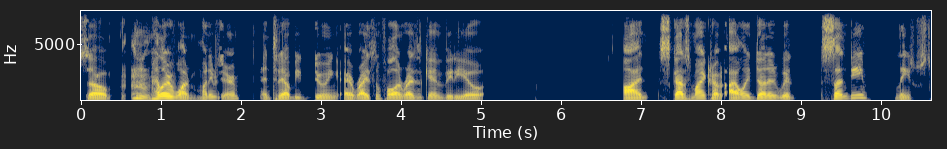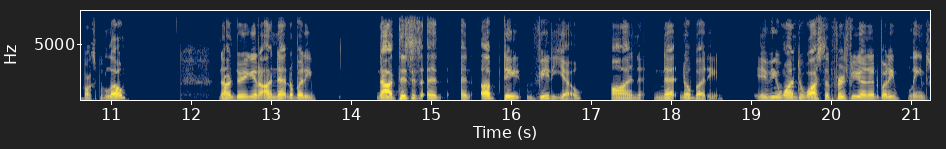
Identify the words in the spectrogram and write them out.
So, hello everyone, my name is Aaron, and today I'll be doing a Rise and Fall and Rise Again video on Sky Does Minecraft. I only done it with SSUNDEE, link in the box below. Now I'm doing it on Net Nobody. Now this is an, an update video on Net Nobody. If you want to watch the first video on Net Nobody, link in the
